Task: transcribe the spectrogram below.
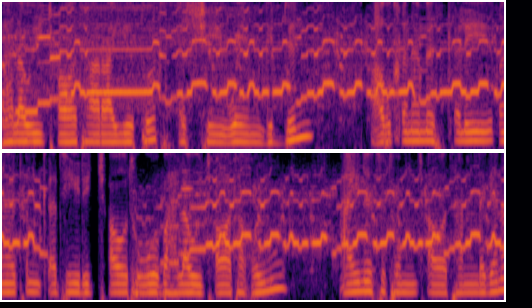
ባህላዊ ጨዋታ ራየቶት ሕሺ ወይም ግድል? ኣብ ቅነ መስቀሊ ቅነ ጥምቀቲ ዝጫወትዎ ባህላዊ ጨዋታ ኮይኑ ዓይነት እቶም ጨዋታ እንደገና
